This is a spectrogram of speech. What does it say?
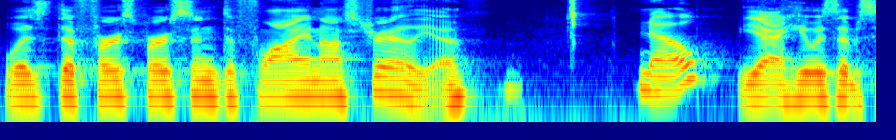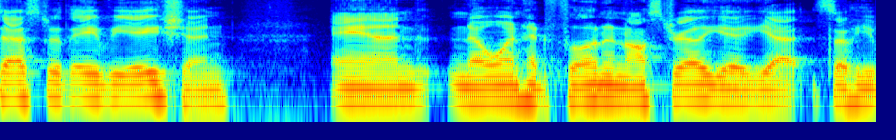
was the first person to fly in Australia? No? Yeah, he was obsessed with aviation and no one had flown in Australia yet. So he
